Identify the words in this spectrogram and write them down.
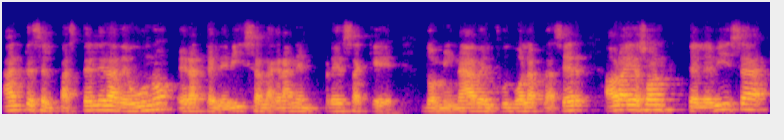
Antes el pastel era de uno, era Televisa, la gran empresa que dominaba el fútbol a placer. Ahora ya son Televisa,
